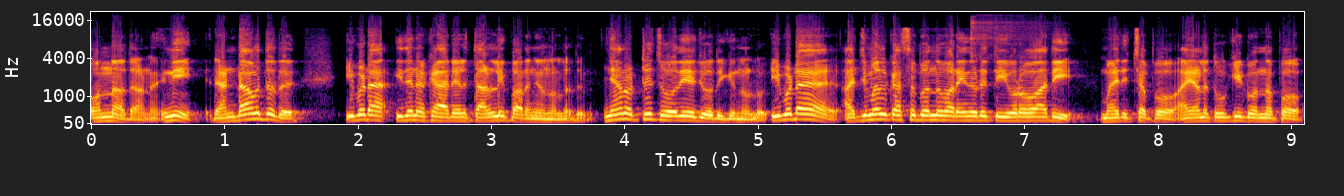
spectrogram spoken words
ഒന്നതാണ് ഇനി രണ്ടാമത്തത് ഇവിടെ ഇതിനൊക്കെ ആരെങ്കിലും തള്ളി പറഞ്ഞു എന്നുള്ളത്. ഞാൻ ഒറ്റ ചോദ്യമേ ചോദിക്കുന്നുള്ളൂ. ഇവിടെ അജ്മൽ കസബ് എന്ന് പറയുന്ന ഒരു തീവ്രവാദി മരിച്ചപ്പോൾ അയാളെ തൂക്കി കൊന്നപ്പോൾ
